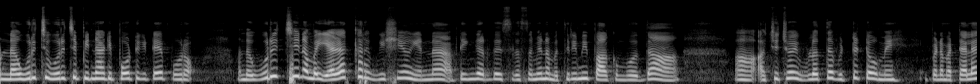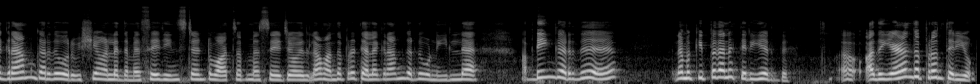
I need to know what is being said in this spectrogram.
ஒன்று உரித்து உரித்து பின்னாடி போட்டுக்கிட்டே போகிறோம் அந்த உரித்து நம்ம இழக்கிற விஷயம் என்ன அப்படிங்கிறது சில சமயம் நம்ம திரும்பி பார்க்கும்போது தான் அச்சுச்சோ இவ்வளோத்த விட்டுட்டோமே. இப்போ நம்ம டெலகிராம்ங்கிறது ஒரு விஷயம் இல்லை. இந்த மெசேஜ் இன்ஸ்டன்ட் வாட்ஸ்அப் மெசேஜோ இதெல்லாம் வந்தப்பறம் டெலகிராம்ங்கிறது ஒன்று இல்லை. அப்படிங்கிறது நமக்கு இப்போ தானே தெரியறது. அது இழந்தப்புறம் தெரியும்.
